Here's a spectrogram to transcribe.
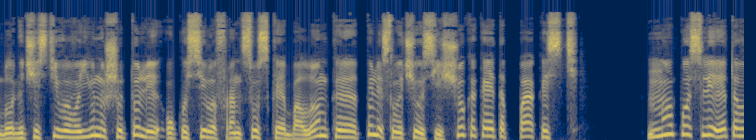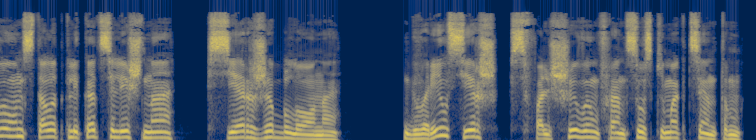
благочестивого юношу то ли укусила французская баллонка, то ли случилась еще какая-то пакость, но после этого он стал откликаться лишь на Сержа Блона. Говорил Серж с фальшивым французским акцентом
